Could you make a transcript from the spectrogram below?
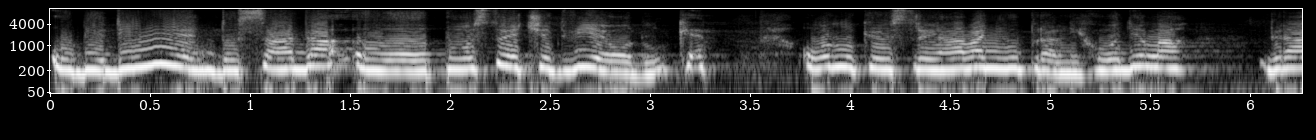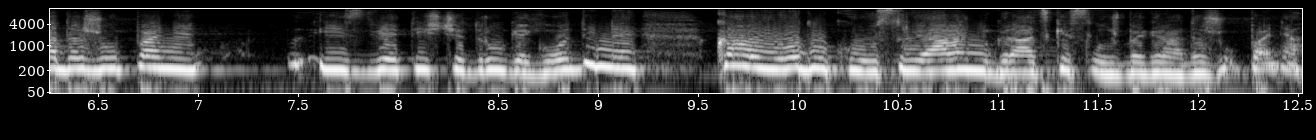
objedinjuje do sada e, postojeće dvije odluke. Odluke o ustrojavanju upravnih odjela grada Županje iz 2002. godine kao i odluku o ustrojavanju gradske službe grada Županja.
